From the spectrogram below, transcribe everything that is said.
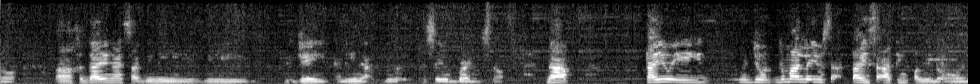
no. Ah, kagaya nga sabi ni, ni Jay kanina, ni- sa Burns, no, na tayo eh, medyo lumalayo sa, tayo sa ating Panginoon,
